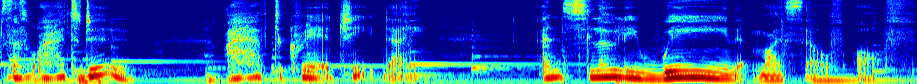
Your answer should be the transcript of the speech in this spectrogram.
So that's what I had to do. I have to create a cheat day and slowly wean myself off.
